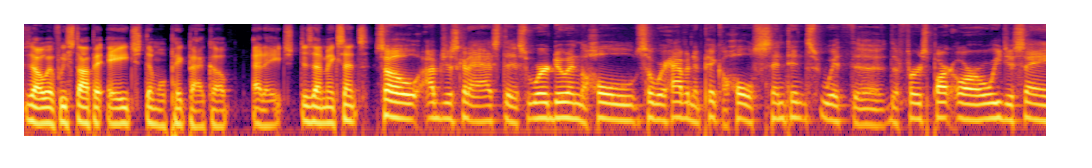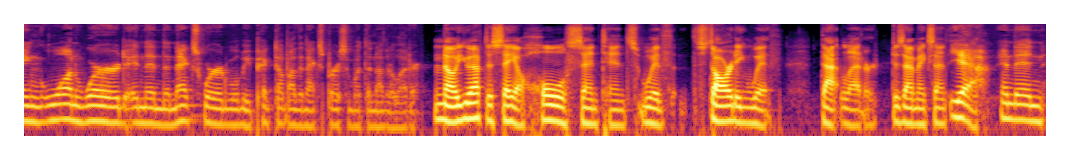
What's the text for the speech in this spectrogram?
so if we stop at H, then we'll pick back up at H. Does that make sense? So I'm just gonna ask this: We're doing the whole, so we're having to pick a whole sentence with the the first part, or are we just saying one word and then the next word will be picked up by the next person with another letter? No, you have to say a whole sentence with starting with that letter. Does that make sense? Yeah, and then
